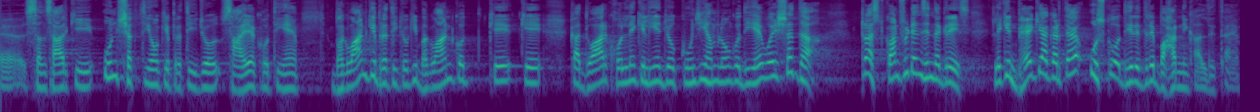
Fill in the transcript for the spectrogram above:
संसार की उन शक्तियों के प्रति जो सहायक होती हैं, भगवान के प्रति, क्योंकि भगवान को के के का द्वार खोलने के लिए जो कुंजी हम लोगों को दी है, वो है श्रद्धा। Trust confidence in the grace लेकिन भय क्या करता है? उसको धीरे धीरे बाहर निकाल देता है।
